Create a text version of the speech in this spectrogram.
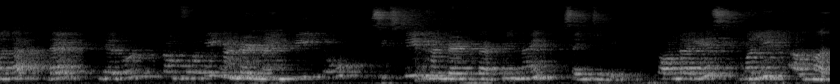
Ahmadnagar. Then they ruled from 1490 to 1639 century. Founder is Malik Ahmad.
